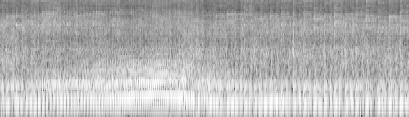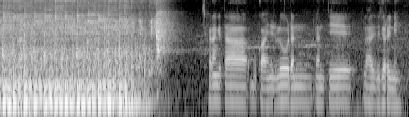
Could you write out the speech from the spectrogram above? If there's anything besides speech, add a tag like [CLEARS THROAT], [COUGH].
sekarang kita buka ini dulu dan ganti laser ini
